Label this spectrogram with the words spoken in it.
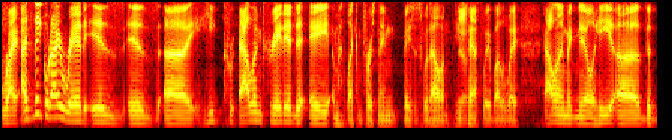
Right. I think what I read is is uh, he Alan created a like I'm first name basis with Alan. He's Yeah. passed away by the way. Alan McNeil. He uh, the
